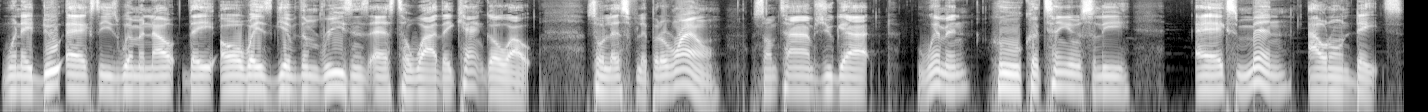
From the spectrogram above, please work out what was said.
when they do ask these women out, they always give them reasons as to why they can't go out. So let's flip it around. Sometimes you got women who continuously ask men out on dates.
